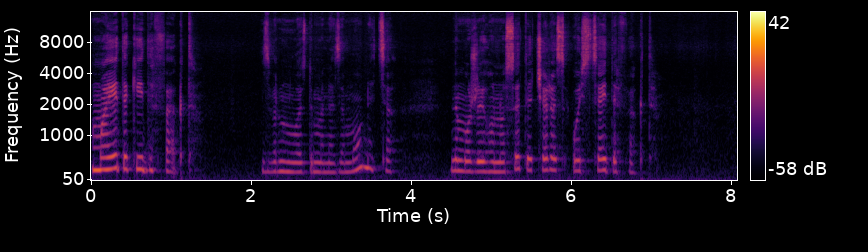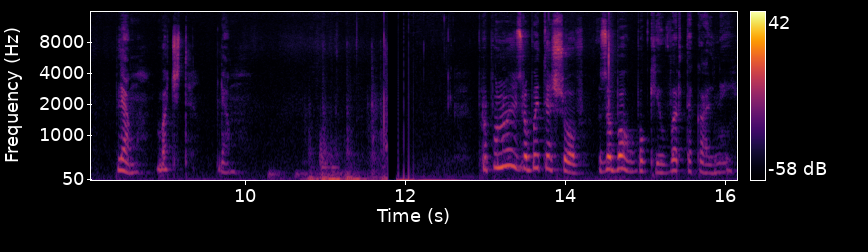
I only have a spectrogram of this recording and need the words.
Має такий дефект. Звернулася до мене замовниця. Не можу його носити через ось цей дефект. Пляма, бачите? Пляма. Пропоную зробити шов з обох боків вертикальний.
